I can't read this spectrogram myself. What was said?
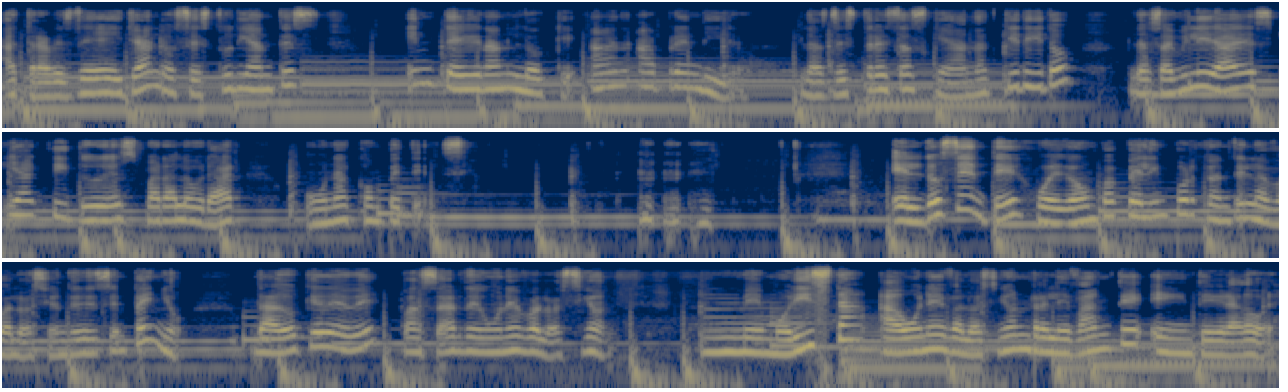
A través de ella, los estudiantes integran lo que han aprendido, las destrezas que han adquirido, las habilidades y actitudes para lograr una competencia. El docente juega un papel importante en la evaluación de desempeño, dado que debe pasar de una evaluación memorista a una evaluación relevante e integradora.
